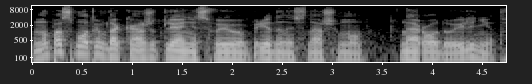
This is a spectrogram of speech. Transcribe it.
Ну, посмотрим, докажут ли они свою преданность нашему народу или нет.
